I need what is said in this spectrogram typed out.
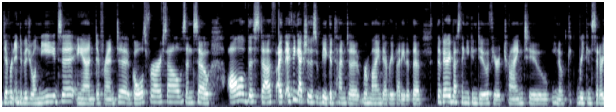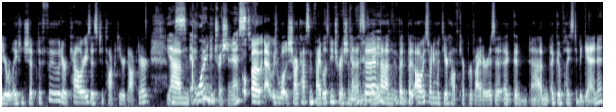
different individual needs and different uh, goals for ourselves. And so, all of this stuff, I, I think actually this would be a good time to remind everybody that the the very best thing you can do if you're trying to, you know, reconsider your relationship to food or calories is to talk to your doctor. yes. Um, or a nutritionist. Oh, uh, well, Sharp has some fabulous nutritionists, uh, um, but but always starting with your healthcare provider is a, a good um, a good place to begin.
